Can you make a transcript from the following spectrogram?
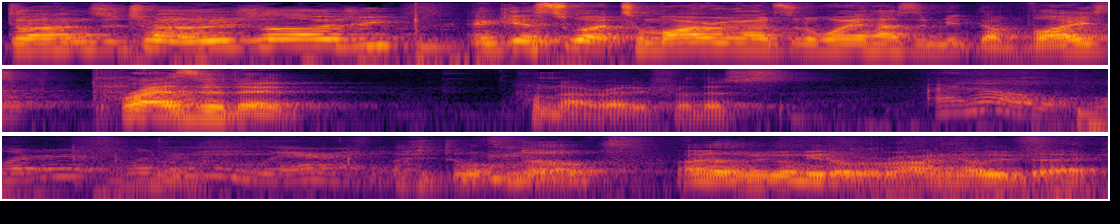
tons of tons of laundry. And guess what? Tomorrow we're going to the White House to meet the vice president. I'm not ready for this. I know. What are what are we wearing? I don't know. All right, let me go meet with Ronnie. I'll be back.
